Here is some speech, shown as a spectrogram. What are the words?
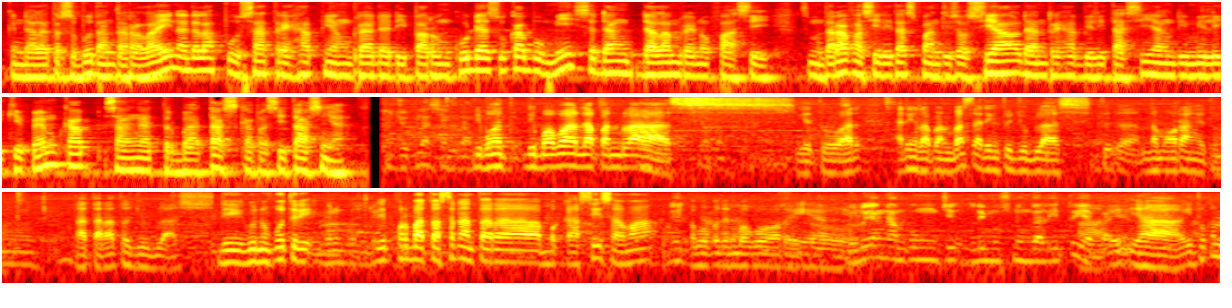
Kendala tersebut antara lain adalah pusat rehab yang berada di Parung Kuda Sukabumi sedang dalam renovasi. Sementara fasilitas panti sosial dan rehabilitasi yang dimiliki Pemkap sangat terbatas kapasitasnya. Di bawah, di bawah 18 gitu. Ada, ada yang 18, ada yang 17, itu, enam orang itu. Rata-rata 17. Di Gunung Putri. Gunung Putri. Di perbatasan antara Bekasi sama Kabupaten Bogor itu. Dulu yang nampung Limus Nunggal itu ya Ah, Pak ya? Ya, itu kan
